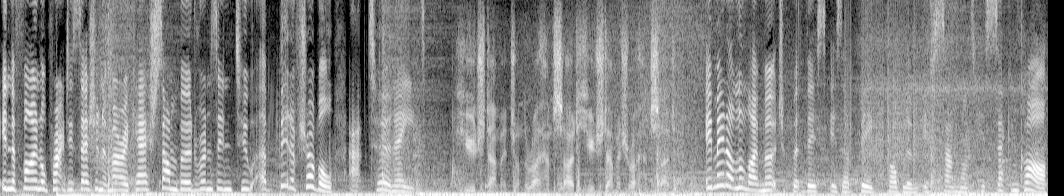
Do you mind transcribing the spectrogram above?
In the final practice session at Marrakesh, Sam Bird runs into a bit of trouble at turn 8. Huge damage on the right hand side, huge damage right hand side. It may not look like much, but this is a big problem if Sam wants his second car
